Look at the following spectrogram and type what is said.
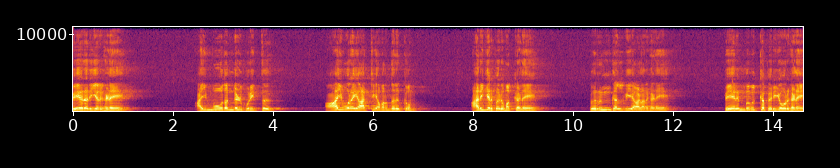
பேரறியர்களே ஐம்பூதங்கள் குறித்து ஆய்வுரை ஆற்றி அமர்ந்திருக்கும் அறிஞர் பெருமக்களே பெருங்கல்வியாளர்களே பேரன்புமிக்க பெரியோர்களே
